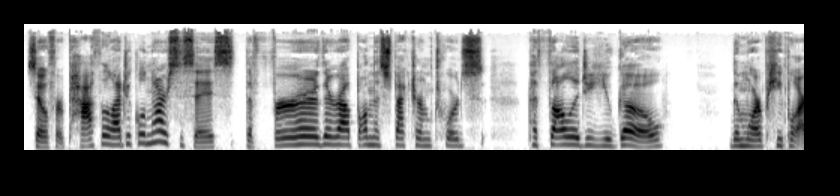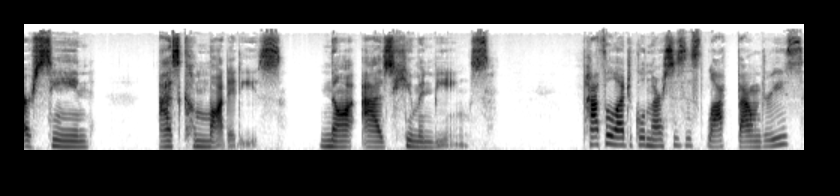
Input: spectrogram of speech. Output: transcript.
So, for pathological narcissists, the further up on the spectrum towards pathology you go, the more people are seen as commodities, not as human beings. Pathological narcissists lack boundaries.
